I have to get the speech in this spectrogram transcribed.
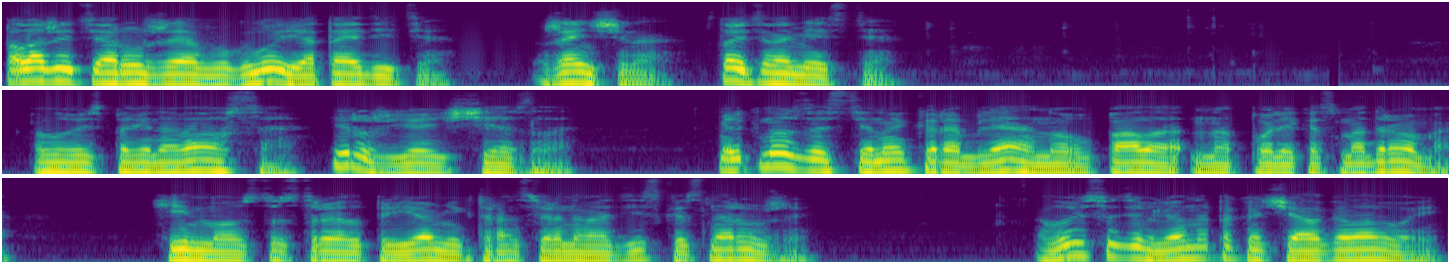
Положите оружие в углу и отойдите. Женщина, стойте на месте». Луис повиновался, и ружье исчезло. Мелькнув за стеной корабля, оно упало на поле космодрома. Хинмост устроил приемник трансферного диска снаружи. Луис удивленно покачал головой.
